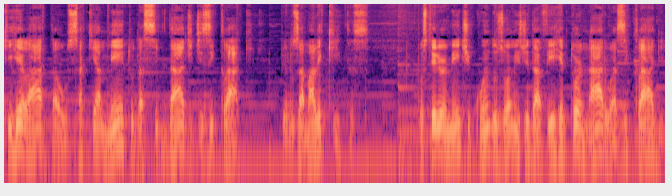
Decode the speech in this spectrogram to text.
que relata o saqueamento da cidade de Ziclac pelos Amalequitas. Posteriormente, quando os homens de Davi retornaram a Ziclag,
